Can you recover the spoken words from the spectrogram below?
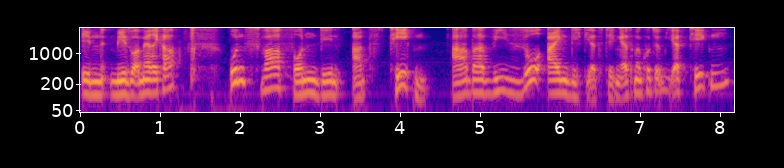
in Mesoamerika. Und zwar von den Azteken. Aber wieso eigentlich die Azteken? Erstmal kurz über die Azteken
